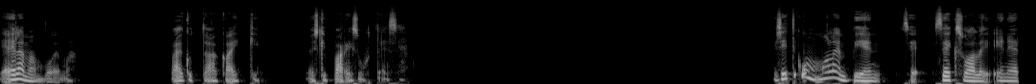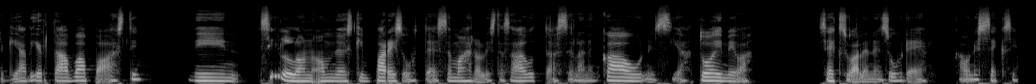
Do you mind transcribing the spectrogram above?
ja elämänvoima vaikuttaa kaikki myöskin parisuhteeseen. Ja sitten kun molempien se seksuaalienergia virtaa vapaasti, niin silloin on myöskin parisuhteessa mahdollista saavuttaa sellainen kaunis ja toimiva seksuaalinen suhde ja kaunis seksi.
